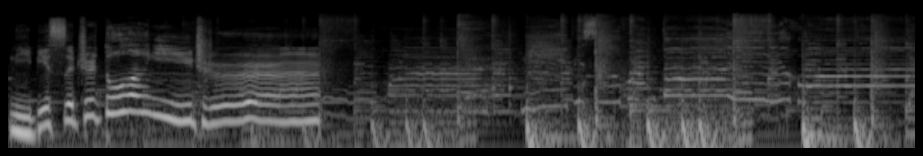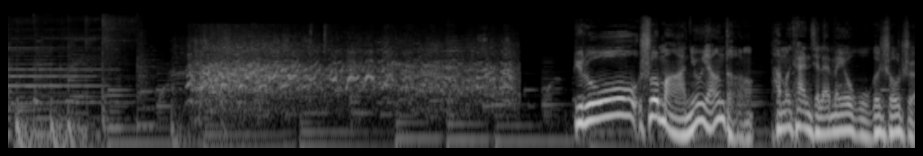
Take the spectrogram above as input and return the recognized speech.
你比四只多一只。比如说马、牛、羊等，它们看起来没有五根手指，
